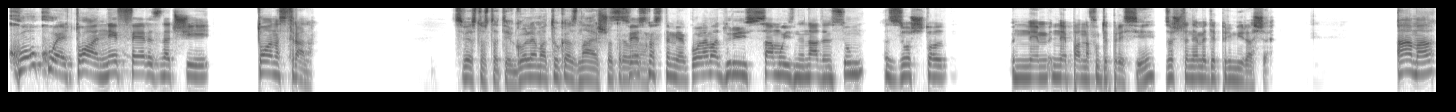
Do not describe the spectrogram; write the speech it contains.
Колку е тоа не фер, значи тоа на страна. Свесноста ти е голема, тука знаеш што треба. Свесноста ми е голема, дури само изненаден сум, зошто не, не паднав у депресија, зашто не ме депримираше. Ама,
